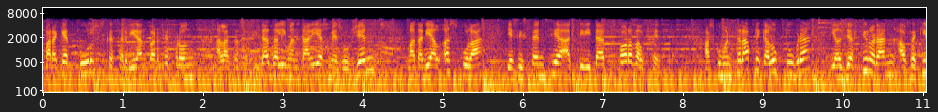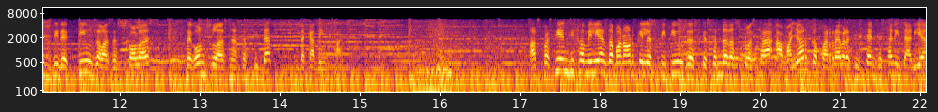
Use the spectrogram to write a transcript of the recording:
per a aquest curs que serviran per fer front a les necessitats alimentàries més urgents, material escolar i assistència a activitats fora del centre. Es començarà a aplicar l'octubre i el gestionaran els equips directius de les escoles segons les necessitats de cada infant. Els pacients i familiars de Menorca i les Pitiuses que s'han de desplaçar a Mallorca per rebre assistència sanitària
